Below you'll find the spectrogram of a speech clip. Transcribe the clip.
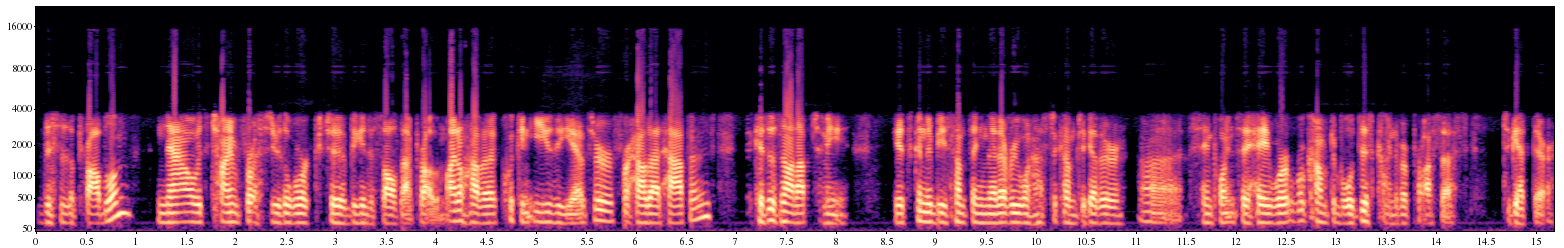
this is a problem. Now it's time for us to do the work to begin to solve that problem. I don't have a quick and easy answer for how that happens because it's not up to me it's going to be something that everyone has to come together uh, at the same point and say, hey, we're, we're comfortable with this kind of a process to get there.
